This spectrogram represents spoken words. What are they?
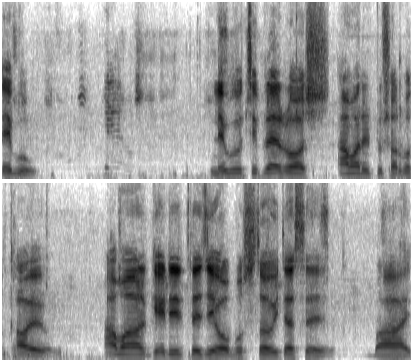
লেবু। লেবু হচ্ছে প্রায় রস। আমার একটু শরবত খাওয়ায় আমার গেডিতে যে অবস্থা হইতাছে, ভাই।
